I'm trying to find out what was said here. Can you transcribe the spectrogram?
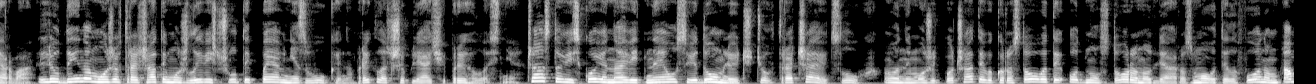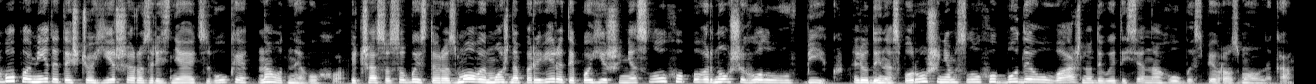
нерва, людина може втрачати можливість чути певні звуки, наприклад, шиплячі приголосні. Часто військові навіть не усвідомлюють, що втрачають слух. Вони можуть почати використовувати одну сторону для розмови телефоном або помітити, що гірше розрізняють звуки на одне вухо. Під час особистої розмови можна перевірити погіршення слуху, повернувши голову в бік. Людина з порушенням слуху буде уважно дивитися на губи співрозмовника.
